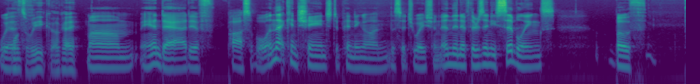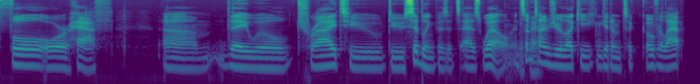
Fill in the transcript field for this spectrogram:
with Once a week. Okay. mom and dad, if possible, and that can change depending on the situation. And then if there's any siblings, both full or half. Um, they will try to do sibling visits as well, and Okay. sometimes you're lucky you can get them to overlap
